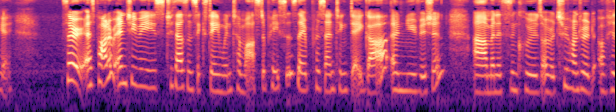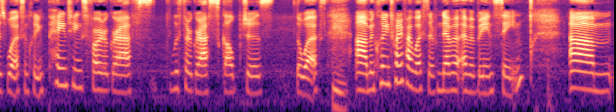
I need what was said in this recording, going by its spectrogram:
Okay. So, as part of NGV's 2016 Winter Masterpieces, they're presenting Degas, a new vision, um, and this includes over 200 of his works, including paintings, photographs, lithographs, sculptures, the works, um, including 25 works that have never ever been seen. Um,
